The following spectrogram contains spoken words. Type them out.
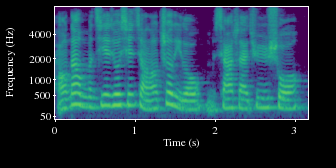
好，那我们今天就先讲到这里喽，我们下次再继续说。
